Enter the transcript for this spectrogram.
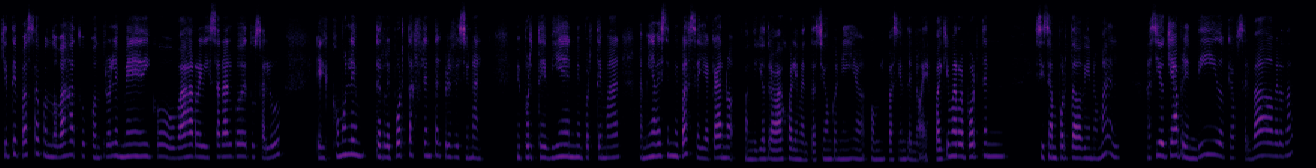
qué te pasa cuando vas a tus controles médicos o vas a revisar algo de tu salud, el cómo le, te reportas frente al profesional. Me porté bien, me porté mal. A mí a veces me pasa y acá no, cuando yo trabajo alimentación con ellos, con mis pacientes, no es para que me reporten si se han portado bien o mal ha sido que ha aprendido, que ha observado, ¿verdad?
